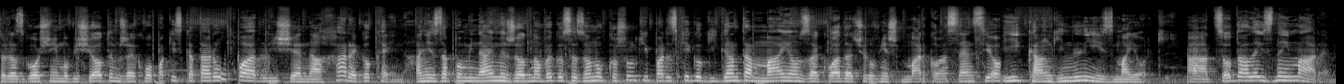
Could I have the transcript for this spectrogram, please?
Coraz głośniej mówi się o tym, że chłopaki z Kataru upadli się na Harego Kane'a. A nie zapominajmy, że od nowego sezonu koszulki paryskiego giganta mają zakładać również Marco Asensio i Kangin Lee z Majorki. A co dalej z Neymarem?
